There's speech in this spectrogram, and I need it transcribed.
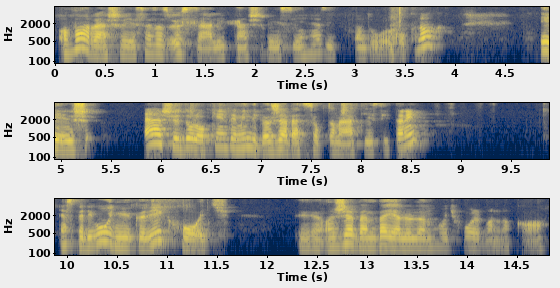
a varrás részhez, az összeállítás részéhez itt a dolgoknak. És első dologként én mindig a zsebet szoktam elkészíteni. Ez pedig úgy működik, hogy a zsebben bejelölöm, hogy hol vannak a,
